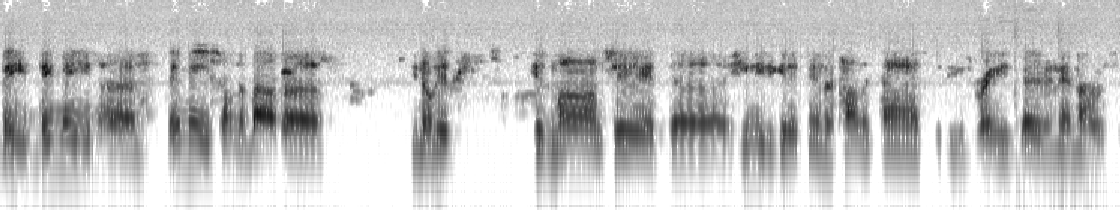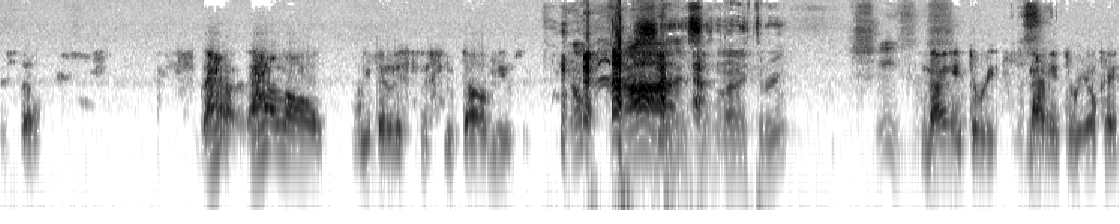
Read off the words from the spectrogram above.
they they made uh they made something about uh you know his his mom said uh he need to get up there and apologize because he was raised better than that and all this stuff. How how long we been listening to Snoop Dogg music? Oh, God. Shit, since '93. Jesus. 93. 93, okay.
